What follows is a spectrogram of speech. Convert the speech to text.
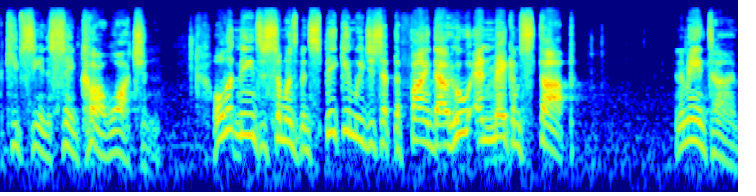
I keep seeing the same car watching. All it means is someone's been speaking, we just have to find out who and make them stop. In the meantime,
